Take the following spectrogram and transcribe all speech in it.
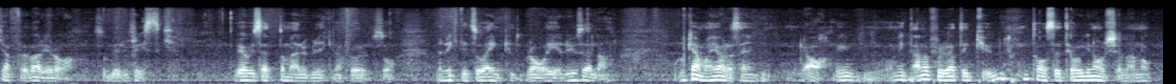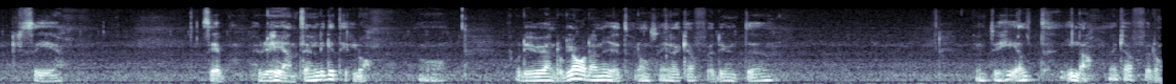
kaffe varje dag så blir du frisk. Vi har ju sett de här rubrikerna förut så. Men riktigt så enkelt och bra är det ju sällan. Och då kan man göra sig, ja, om inte annat för att det är kul, att ta sig till originalkällan och se, se hur det egentligen ligger till då. Och, det är ju ändå glada nyheter för de som gillar kaffe. Det är ju inte, det är inte helt illa med kaffe då.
